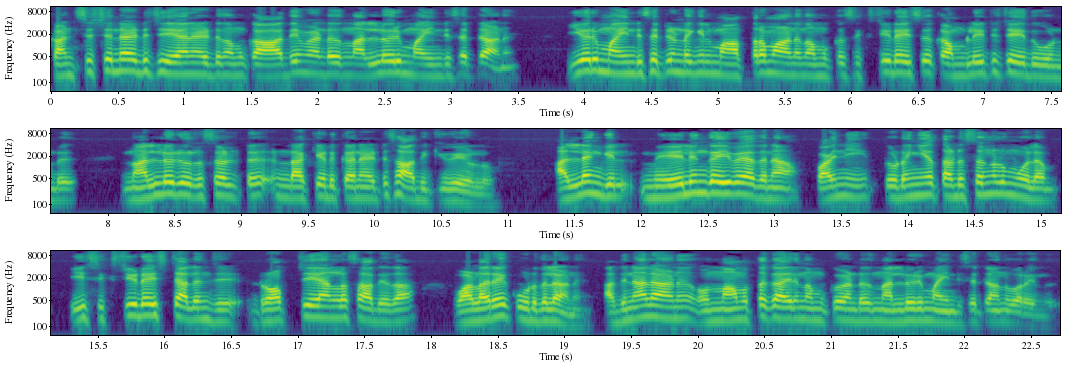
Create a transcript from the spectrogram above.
കൺസിസ്റ്റന്റ് ആയിട്ട് ചെയ്യാനായിട്ട് നമുക്ക് ആദ്യം വേണ്ടത് നല്ലൊരു മൈൻഡ് സെറ്റ് ആണ്. ഈ ഒരു മൈൻഡ് സെറ്റ് ഉണ്ടെങ്കിൽ മാത്രമാണ് നമുക്ക് സിക്സ്റ്റി ഡേയ്സ് കംപ്ലീറ്റ് ചെയ്തുകൊണ്ട് നല്ലൊരു റിസൾട്ട് ഉണ്ടാക്കിയെടുക്കാനായിട്ട് സാധിക്കുകയുള്ളൂ. അല്ലെങ്കിൽ മേലും കൈവേദന പനി തുടങ്ങിയ തടസ്സങ്ങൾ മൂലം ഈ സിക്സ്റ്റി ഡേയ്സ് ചലഞ്ച് ഡ്രോപ്പ് ചെയ്യാനുള്ള സാധ്യത വളരെ കൂടുതലാണ്. അതിനാലാണ് ഒന്നാമത്തെ കാര്യം നമുക്ക് വേണ്ടത് നല്ലൊരു മൈൻഡ് സെറ്റാന്ന് പറയുന്നത്.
